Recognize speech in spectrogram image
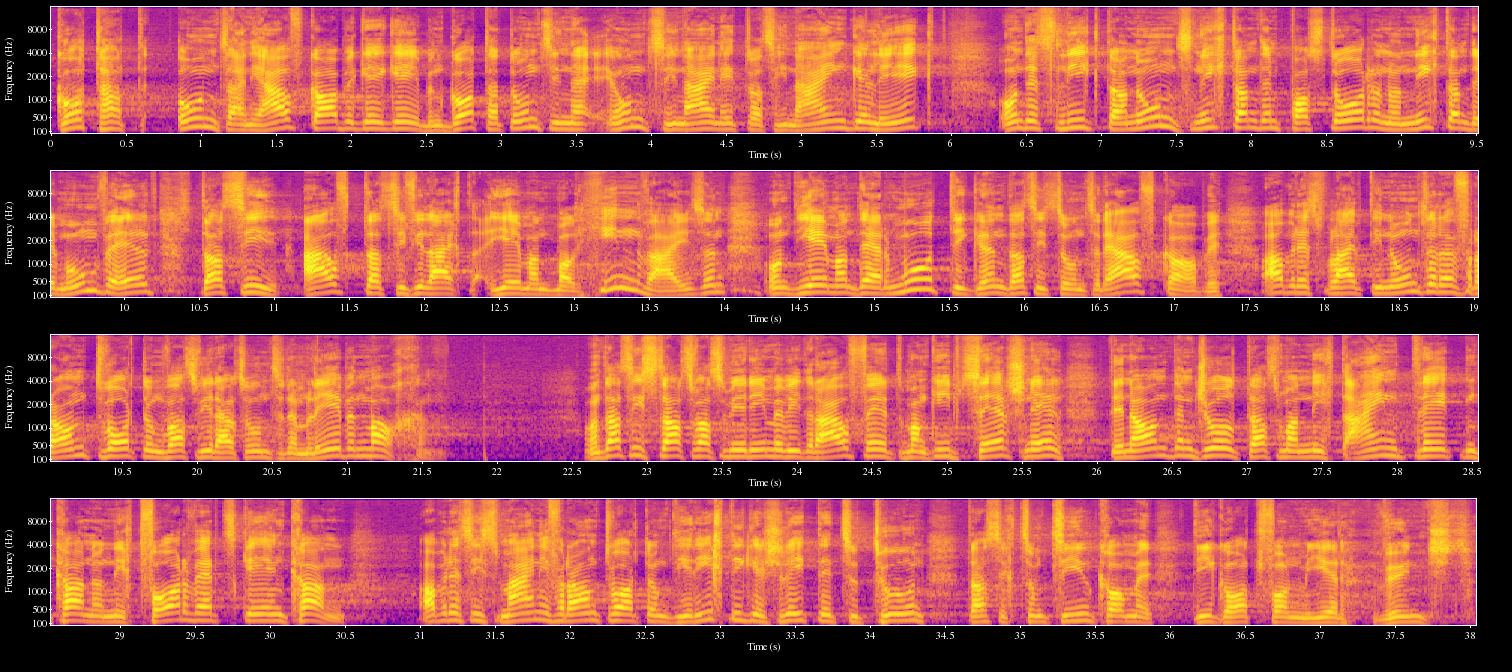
Gott hat uns eine Aufgabe gegeben. Gott hat uns in uns hinein etwas hineingelegt, und es liegt an uns, nicht an den Pastoren und nicht an dem Umfeld, dass sie, auf, dass sie vielleicht jemand mal hinweisen und jemand ermutigen. Das ist unsere Aufgabe. Aber es bleibt in unserer Verantwortung, was wir aus unserem Leben machen. Und das ist das, was mir immer wieder auffällt. Man gibt sehr schnell den anderen Schuld, dass man nicht eintreten kann und nicht vorwärts gehen kann. Aber es ist meine Verantwortung, die richtigen Schritte zu tun, dass ich zum Ziel komme, die Gott von mir wünscht.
